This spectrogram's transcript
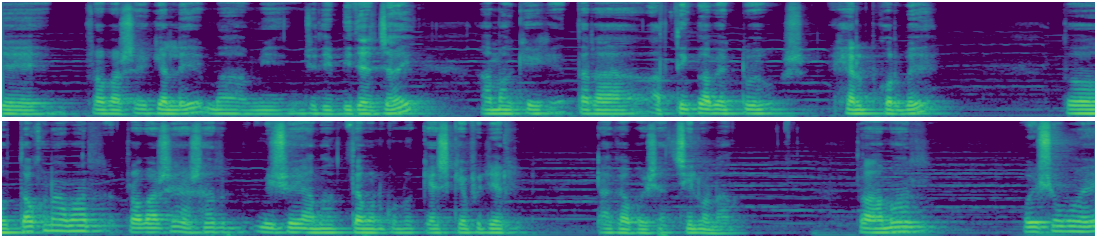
যে প্রবাসে গেলে বা আমি যদি বিদেশ যাই, আমাকে তারা আর্থিকভাবে একটু হেল্প করবে। তো তখন আমার প্রবাসে আসার বিষয়ে আমার তেমন কোনো ক্যাশ ক্যাপিটাল টাকা পয়সা ছিল না। তো আমার ওই সময়ে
